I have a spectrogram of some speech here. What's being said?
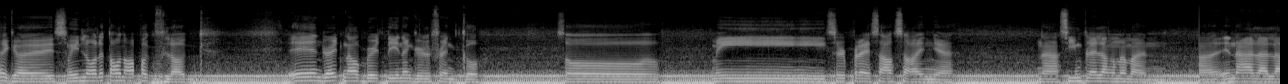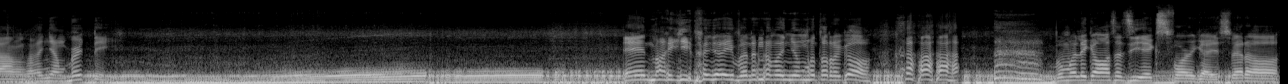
Hi guys, ngayon lang ulit ako nakapag-vlog. And right now, birthday ng girlfriend ko. So, may surprise ako sa kanya Na simple lang naman. Uh, Inaalala ang kanyang birthday. And makikita nyo, iba na naman yung motor ko. Bumalik ako sa ZX4 guys. Pero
